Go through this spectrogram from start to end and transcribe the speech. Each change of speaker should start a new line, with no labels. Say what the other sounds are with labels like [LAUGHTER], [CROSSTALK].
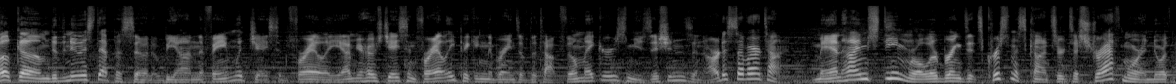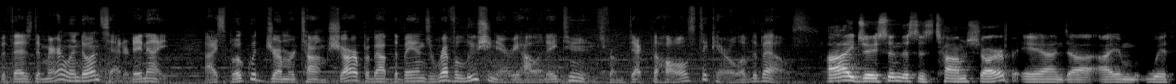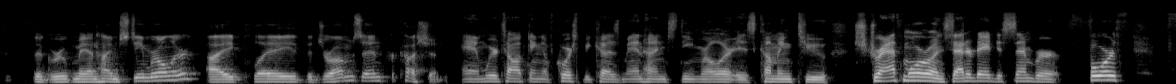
Welcome to the newest episode of Beyond the Fame with Jason Fraley. I'm your host, Jason Fraley, picking the brains of the top filmmakers, musicians, and artists of our time. Mannheim Steamroller brings its Christmas concert to Strathmore in North Bethesda, Maryland on Saturday night. I spoke with drummer Tom Sharpe about the band's revolutionary holiday tunes, from Deck the Halls to Carol of the Bells.
Hi, Jason. This is Tom Sharpe, and uh, I am with the group Mannheim Steamroller. I play the drums and percussion.
And we're talking, of course, because Mannheim Steamroller is coming to Strathmore on Saturday, December 4th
